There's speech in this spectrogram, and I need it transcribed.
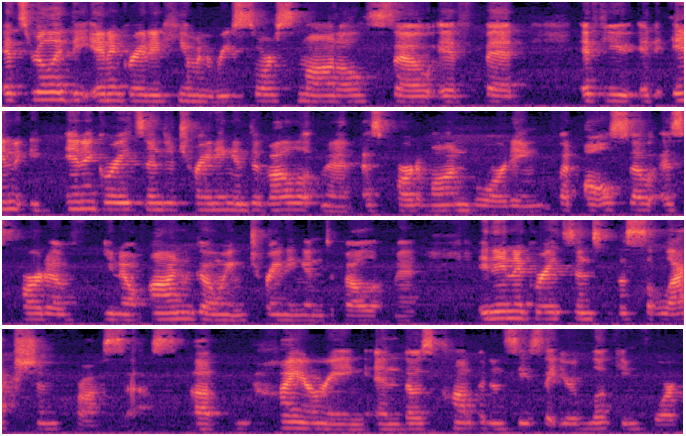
it's really the integrated human resource model. So if it if you it, in, it integrates into training and development as part of onboarding, but also as part of you know ongoing training and development, it integrates into the selection process of hiring and those competencies that you're looking for.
